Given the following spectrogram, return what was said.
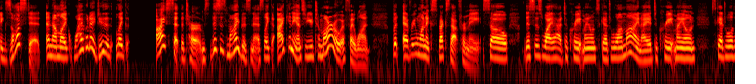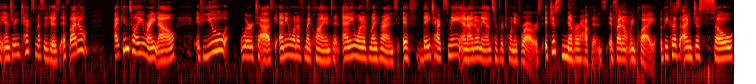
exhausted. And I'm like, why would I do this? Like, I set the terms. This is my business. Like, I can answer you tomorrow if I want. But everyone expects that from me. So, this is why I had to create my own schedule online. I had to create my own schedule with answering text messages. If I don't, I can tell you right now, if you were to ask any one of my clients and any one of my friends if they text me and I don't answer for 24 hours, it just never happens if I don't reply because I'm just so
